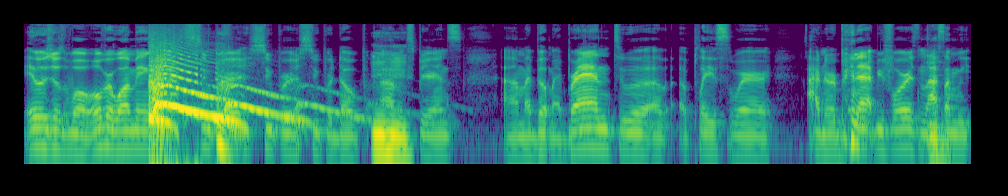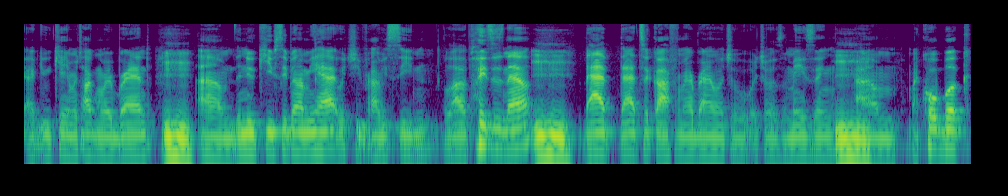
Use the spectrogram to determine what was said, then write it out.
it was just whoa, overwhelming, super, super, super dope Mm-hmm. um, experience. Um, I built my brand to a, a place where I've never been at before. It's the last Mm-hmm. time we, we came, we were talking about my brand. Um, the new Keep Sleeping on Me hat, which you've probably seen a lot of places now. Mm-hmm. That that took off for my brand, which was, which was amazing. Um, my quote book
